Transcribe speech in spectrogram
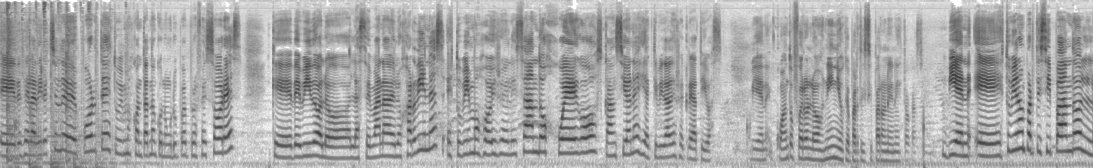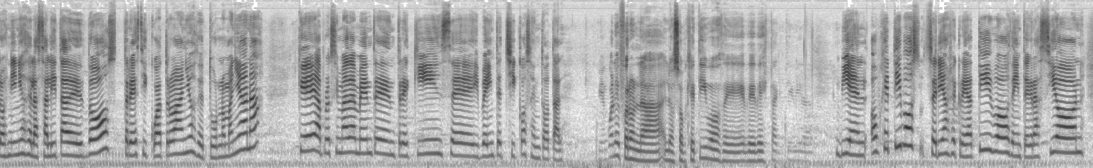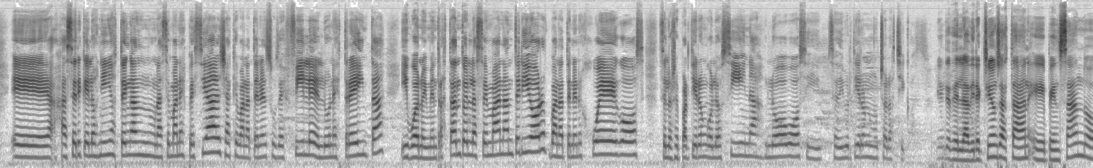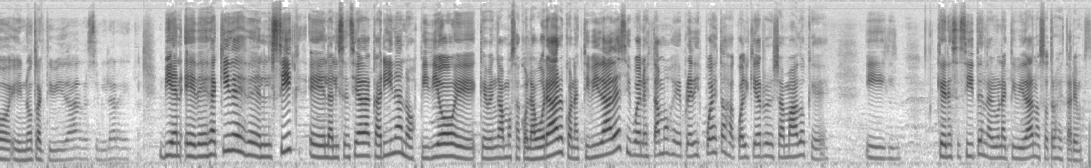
Eh, desde la Dirección de Deporte estuvimos contando con un grupo de profesores que debido a la Semana de los Jardines estuvimos hoy realizando juegos, canciones y actividades recreativas. Bien, ¿cuántos fueron los niños que participaron en esta ocasión? Bien, eh, estuvieron participando los niños de la salita de 2, 3 y 4 años de turno mañana, que aproximadamente entre 15 y 20 chicos en total. Bien, ¿cuáles fueron los objetivos de esta actividad? Bien, objetivos serían recreativos, de integración, eh, hacer que los niños tengan una semana especial, ya que van a tener su desfile el lunes 30, y bueno, y mientras tanto en la semana anterior van a tener juegos, se les repartieron golosinas, globos y se divirtieron mucho los chicos. Bien, desde la dirección ya están eh, pensando en otra actividad similar a esta. Bien, eh, desde aquí, desde el SIC, eh, la licenciada Karina nos pidió que vengamos a colaborar con actividades y bueno, estamos predispuestos a cualquier llamado que, y, que necesiten alguna actividad, nosotros estaremos.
